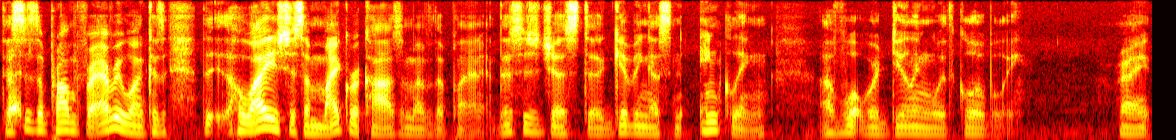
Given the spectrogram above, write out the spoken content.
This but- is a problem for everyone because Hawaii is just a microcosm of the planet. This is just uh, giving us an inkling of what we're dealing with globally, right?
